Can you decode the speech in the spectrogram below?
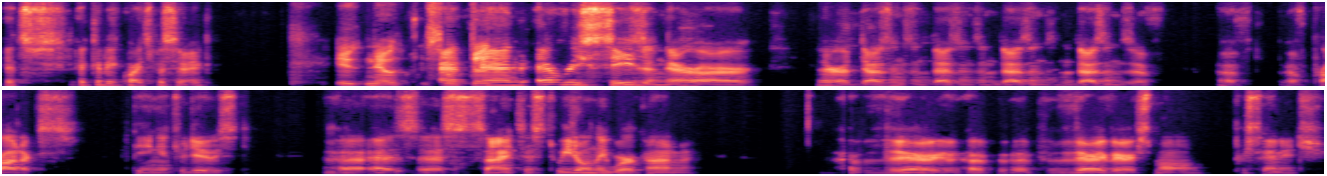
It's it could be quite specific. It, now, so and, does... and every season there are there are dozens and dozens and dozens and dozens of of, of products being introduced. Mm-hmm. Uh, as a scientist, we'd only work on a very, a, a very, very small percentage,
